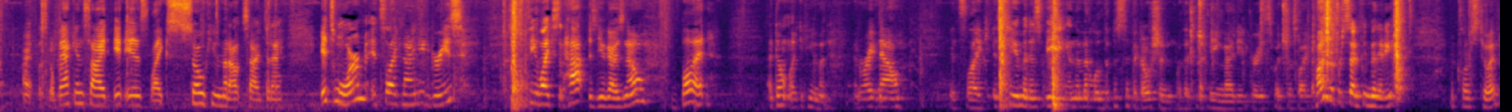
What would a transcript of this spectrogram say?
All right, let's go back inside. It is like so humid outside today. It's warm. It's like 90 degrees. He likes it hot, as you guys know, but I don't like it humid. And right now, it's like as humid as being in the middle of the Pacific Ocean with it being 90 degrees, which is like 100% humidity. We're close to it.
